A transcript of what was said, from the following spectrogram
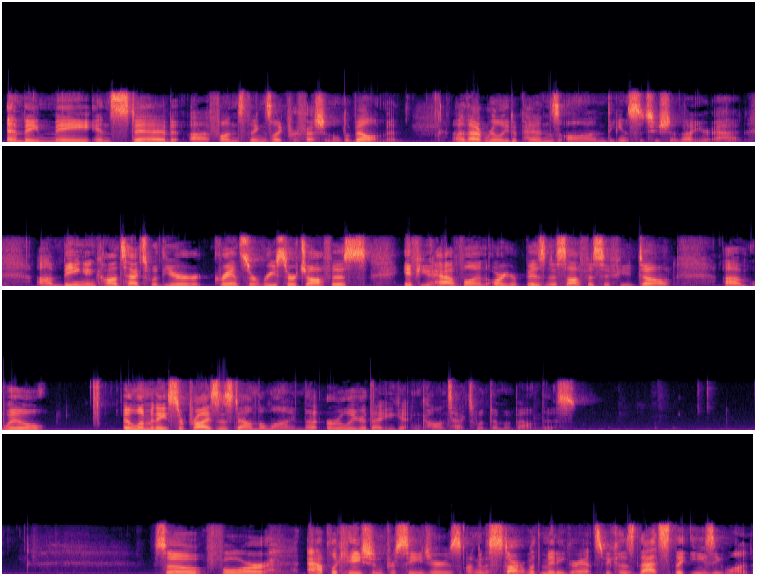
and they may instead uh, fund things like professional development. Uh, that really depends on the institution that you're at. Um, being in contact with your grants or research office, if you have one, or your business office if you don't, um, will eliminate surprises down the line the earlier that you get in contact with them about this. So for application procedures, I'm going to start with mini grants because that's the easy one.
